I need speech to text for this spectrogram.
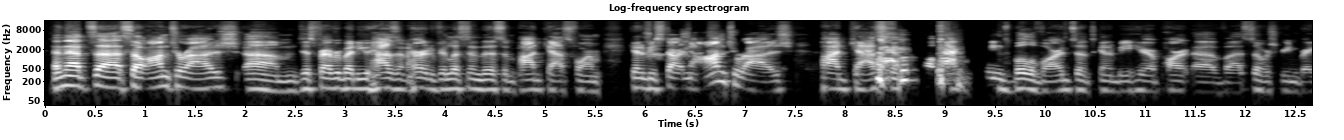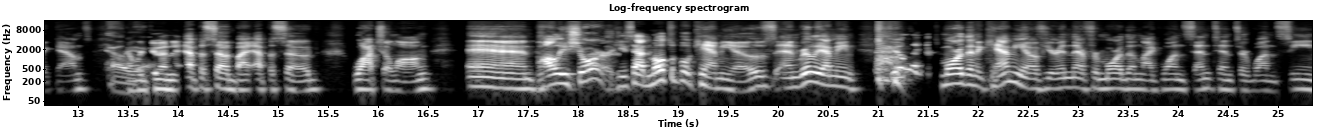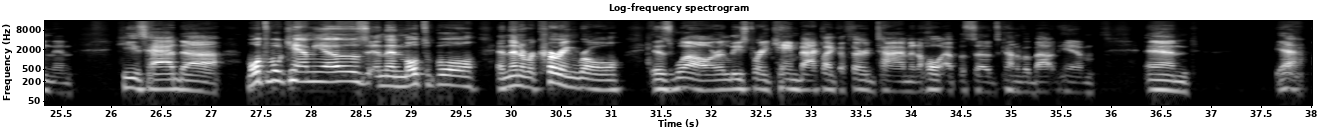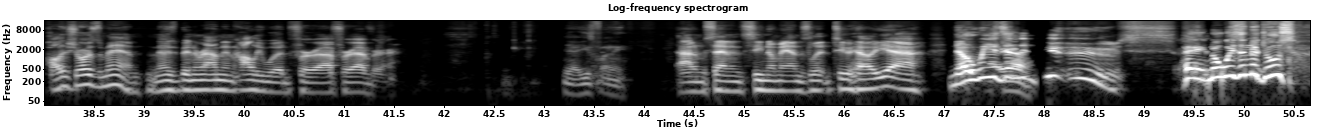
And that's uh so Entourage. Um, just for everybody who hasn't heard, if you're listening to this in podcast form, gonna be starting an Entourage podcast gonna be called back Queens Boulevard. So it's gonna be here a part of uh, Silver Screen Breakdowns. Hell and yeah. we're doing an episode by episode watch along. And Pauly Shore, he's had multiple cameos, and really, I mean, I feel like it's more than a cameo if you're in there for more than like one sentence or one scene. And he's had uh, multiple cameos, and then multiple, and then a recurring role as well, or at least where he came back like a third time, and a whole episode's kind of about him. And yeah, Pauly Shore's the man. You know, he's been around in Hollywood for uh, forever. Yeah, he's funny. Adam Encino Man's lit too. Hell yeah. No weeds yeah. in the juice. Hey, no ways in the juice.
